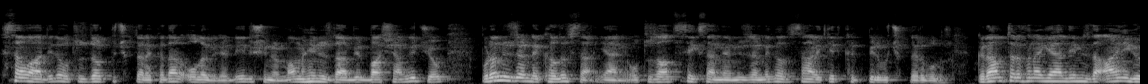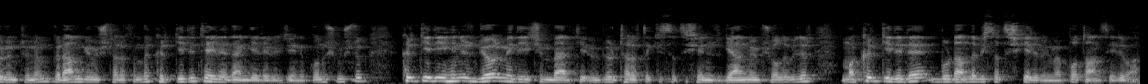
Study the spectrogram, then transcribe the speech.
kısa vadeli 34.5'lara kadar olabilir diye düşünüyorum. Ama henüz daha bir başlangıç yok. Buranın üzerinde kalırsa yani 36.80'lerin üzerinde kalırsa hareket 41.5'ları bulur. Gram tarafına geldiğimizde aynı görüntünün gram gümüş tarafında 47 TL'den gelebileceğini konuşmuştuk. 47'yi henüz görmediği için belki öbür taraftaki satış henüz gelmemiş olabilir. Ama 47'de buradan da bir satış gelebilme potansiyeli var.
